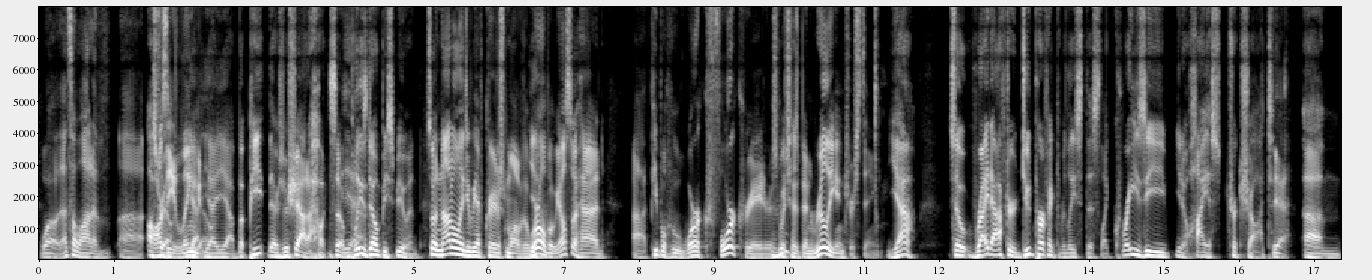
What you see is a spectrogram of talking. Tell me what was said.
Whoa, that's a lot of uh, Australia. Aussie lingo. Yeah, yeah, yeah. But Pete, there's your shout out. So Yeah. please don't be spewing. So not only do we have creators from all over the Yeah. world, but we also had uh, people who work for creators, Mm-hmm. which has been really interesting. Yeah. So right after Dude Perfect released this like crazy, you know, highest trick shot, Yeah, um,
